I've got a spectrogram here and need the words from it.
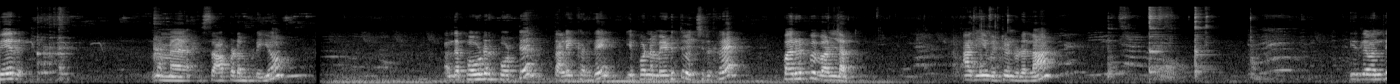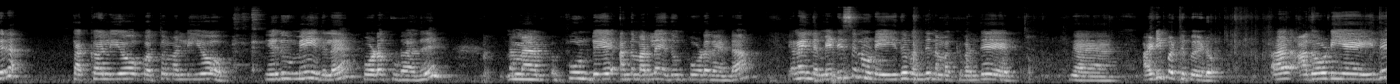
பேர் நம்ம சாப்பிட முடியும். அந்த பவுடர் போட்டு தலைக்கிறது. இப்போ நம்ம எடுத்து வச்சிருக்கிற பருப்பு வெள்ளம் அதையும் விட்டு விடலாம். இதில் வந்து தக்காளியோ கொத்தமல்லியோ எதுவுமே இதில் போடக்கூடாது. நம்ம பூண்டு அந்த மாதிரிலாம் எதுவும் போட வேண்டாம். ஏன்னா இந்த மெடிசனுடைய இது வந்து நமக்கு வந்து அடிபட்டு போயிடும். அதோடைய இது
